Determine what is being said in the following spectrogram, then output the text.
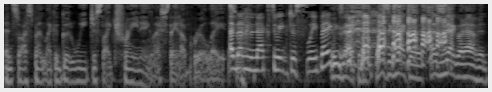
And so I spent like a good week just like training, like staying up real late. and So- then the next week just sleeping. exactly. That's exactly what, that's exactly what happened.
